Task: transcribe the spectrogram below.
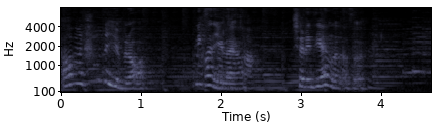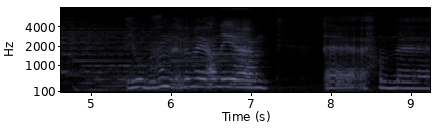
Ja men han är ju bra. Missat Han gillar jag. totalt. Känner inte igen honom alltså. Jo men han, vem är, han är... eh, han, eh,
